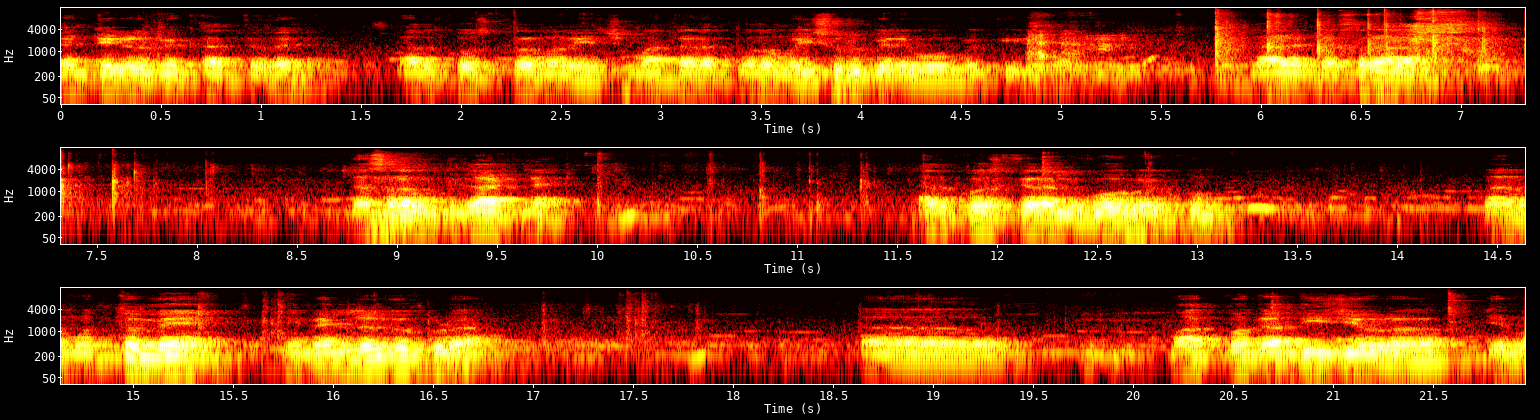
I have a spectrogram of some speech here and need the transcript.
ಗಂಟೆಗಳು ಬೇಕಾಗ್ತದೆ. ಅದಕ್ಕೋಸ್ಕರ ನಾನು ಹೆಚ್ಚು ಮಾತಾಡೋಕ್ಕೂ ಮೈಸೂರು ಬೇರೆ ಹೋಗ್ಬೇಕು ಈಗ. ನಾಳೆ ದಸರಾ ದಸರಾ ಉದ್ಘಾಟನೆ. ಅದಕ್ಕೋಸ್ಕರ ಅಲ್ಲಿ ಹೋಗ್ಬೇಕು. ನಾನು ಮತ್ತೊಮ್ಮೆ ನಿಮ್ಮೆಲ್ಲರಿಗೂ ಕೂಡ ಮಹಾತ್ಮ ಗಾಂಧೀಜಿಯವರ ಜನ್ಮ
